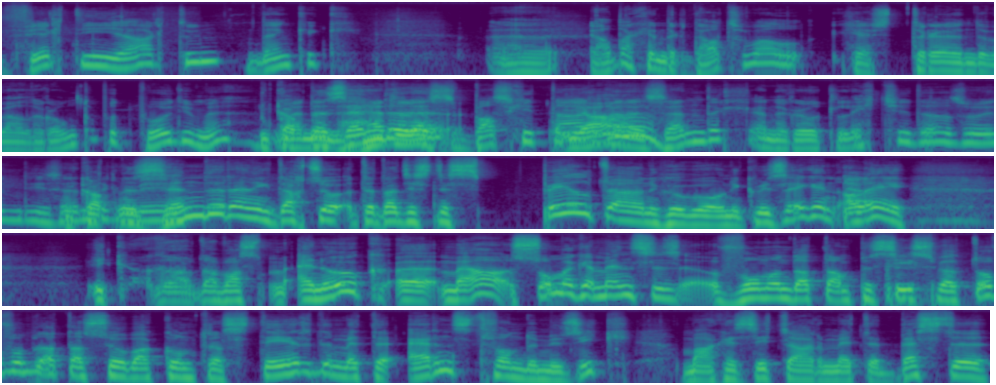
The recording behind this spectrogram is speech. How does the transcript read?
14 jaar toen, denk ik, eh, ja, dat je inderdaad wel... Jij struinde wel rond op het podium, hè? Ik had met een zender, basgitaar Ja. met een zender en een rood lichtje daar zo in die zender Ik had een mee. zender en ik dacht zo, dat is een speeltuin gewoon. Ik wil zeggen, allee, ik, dat, was, en ook, eh, maar ja, sommige mensen vonden dat dan precies wel tof, omdat dat zo wat contrasteerde met de ernst van de muziek. Maar je zit daar met de beste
